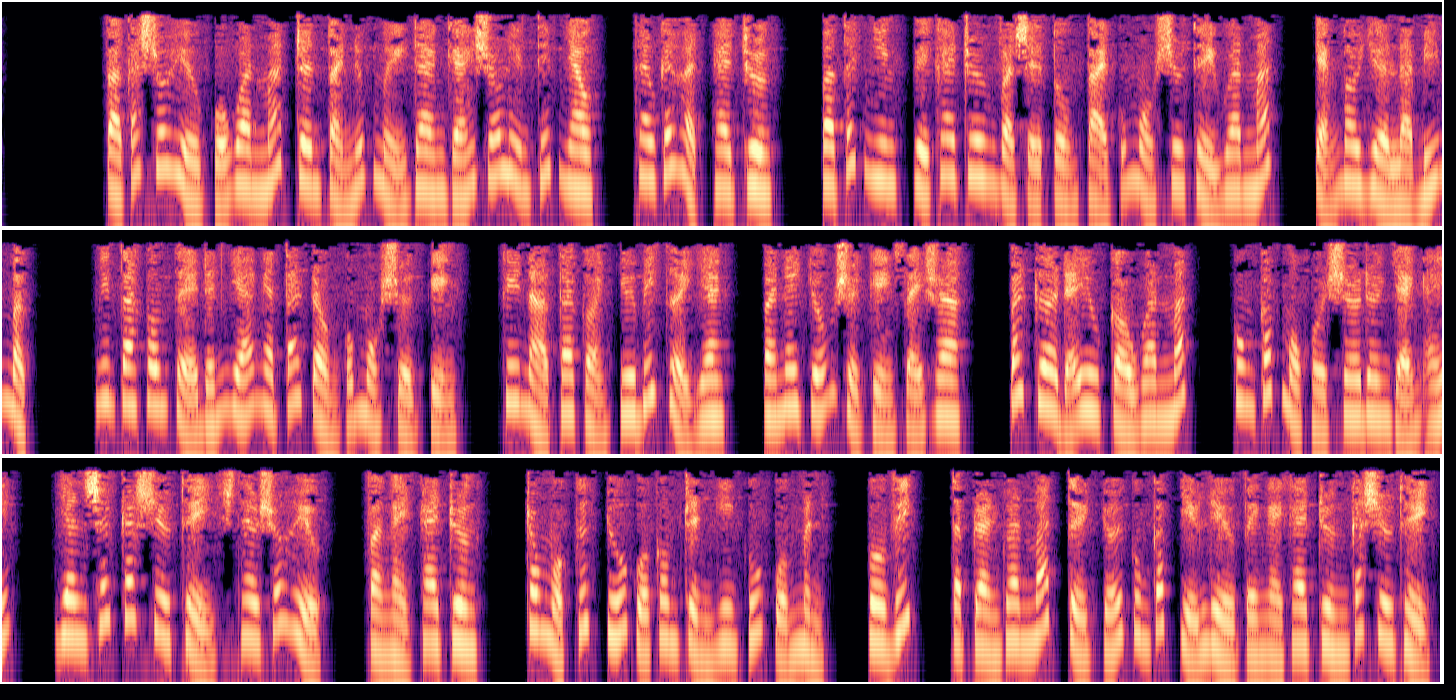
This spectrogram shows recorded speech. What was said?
và các số hiệu của Walmart trên toàn nước Mỹ đang gắn số liên tiếp nhau theo kế hoạch khai trương, và tất nhiên việc khai trương và sự tồn tại của một siêu thị Walmart chẳng bao giờ là bí mật. Nhưng ta không thể đánh giá ngay tác động của một sự kiện khi nào ta còn chưa biết thời gian và nơi chốn sự kiện xảy ra. Baker đã yêu cầu Walmart cung cấp một hồ sơ đơn giản ấy danh sách các siêu thị theo số hiệu và ngày khai trương. Trong một cước chú của công trình nghiên cứu của mình, cô viết tập đoàn Walmart từ chối cung cấp dữ liệu về ngày khai trương các siêu thị.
